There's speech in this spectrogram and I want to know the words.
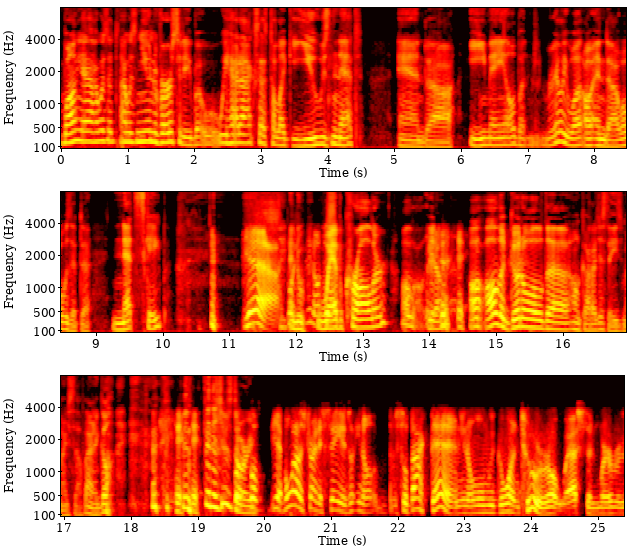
well, yeah, I was at, I was in university, but we had access to like Usenet and uh, email. But really, what? Oh, and uh, what was it? Uh, Netscape. yeah, but, and you know, web crawler. All you know, all, all the good old. Uh, oh God, I just aged myself. All right, go. Finish your story. But, but, yeah, but what I was trying to say is, you know, so back then, you know, when we go on tour out west and wherever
